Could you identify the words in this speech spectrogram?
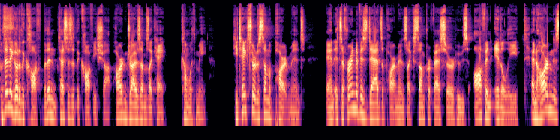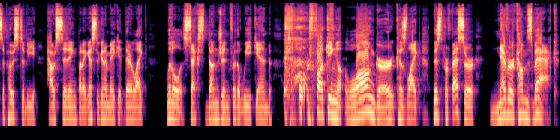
But then they go to the coffee. But then Tessa's at the coffee shop. Hardin drives up and is like, hey, come with me. He takes her to some apartment, and it's a friend of his dad's apartment. It's like some professor who's off in Italy. And Hardin is supposed to be house sitting, but I guess they're going to make it their like little sex dungeon for the weekend or fucking longer because like this professor never comes back.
